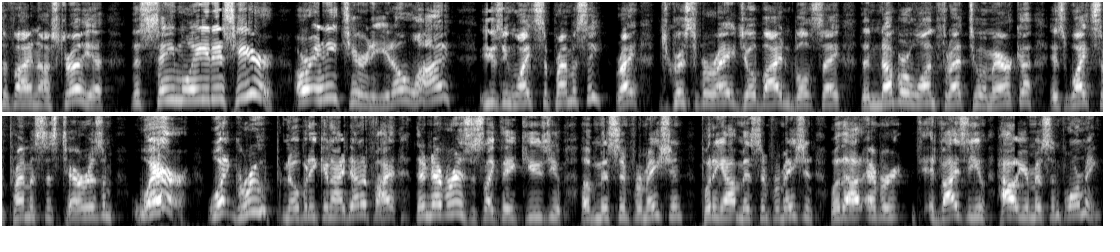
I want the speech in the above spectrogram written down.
In Australia the same way it is here or any tyranny. You know why? Using white supremacy, right? Christopher Wray, Joe Biden both say the number one threat to America is white supremacist terrorism. Where? What group? Nobody can identify it. There never is. It's like they accuse you of misinformation, putting out misinformation without ever advising you how you're misinforming.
